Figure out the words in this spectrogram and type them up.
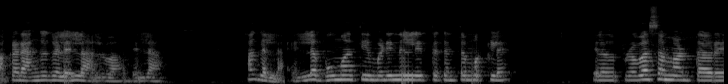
ಆ ಕಡೆ ಅಂಗಗಳೆಲ್ಲ ಅಲ್ವಾ ಅದೆಲ್ಲ? ಹಾಗಲ್ಲ, ಎಲ್ಲ ಭೂಮಾತೆಯ ಮಡಿನಲ್ಲಿ ಇರ್ತಕ್ಕಂಥ ಮಕ್ಕಳೇ ಕೆಲವರು ಪ್ರವಾಸ ಮಾಡ್ತಾವ್ರೆ,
